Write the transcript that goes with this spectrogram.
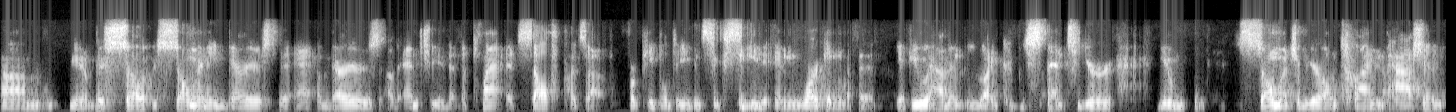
um, you know, there's so so many barriers to the barriers of entry that the plant itself puts up for people to even succeed in working with it. If you haven't like spent your you know so much of your own time and passion,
